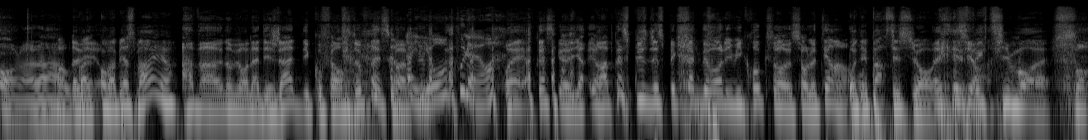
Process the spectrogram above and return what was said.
Oh là là, Oh, on, va, mais- on va bien se marrer. Hein. Ah bah non mais on a déjà des conférences de presse quoi. Ah, il est en couleur. Ouais, presque. Il y, aura presque plus de spectacles devant les micros que sur, sur le terrain. Au départ, c'est sûr. Ouais, c'est sûr. Effectivement. ouais. Bon,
